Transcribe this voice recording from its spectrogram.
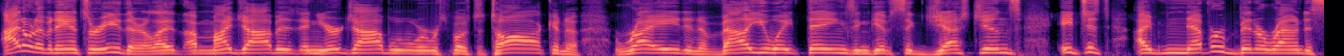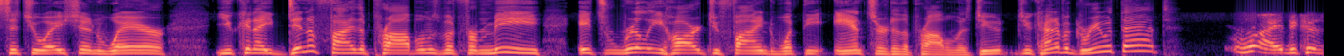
I don't have an answer either. Like uh, my job is, and your job, we're supposed to talk and uh, write and evaluate things and give suggestions. It just I've never been around a situation where you can identify the problems, but for me, it's really hard to find what the answer to the problem is. Do you do you kind of agree with that? Right, because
